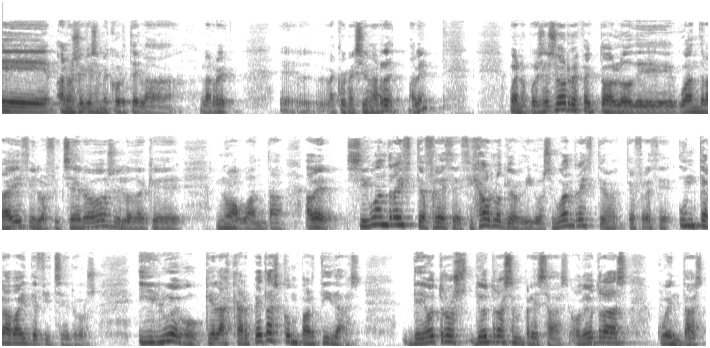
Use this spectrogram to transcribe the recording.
Eh, a no ser que se me corte la, red, la conexión a red, ¿vale? Bueno, pues eso respecto a lo de OneDrive y los ficheros y lo de que no aguanta. A ver, si OneDrive te ofrece, fijaos lo que os digo, si OneDrive te, ofrece un terabyte de ficheros y luego que las carpetas compartidas de, otros, de otras empresas o de otras cuentas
